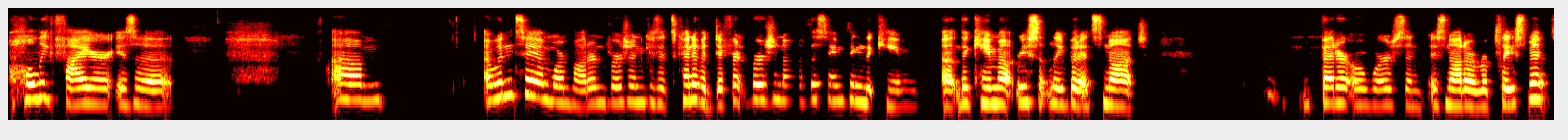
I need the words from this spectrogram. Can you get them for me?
Holy fire is a um I wouldn't say a more modern version because it's kind of a different version of the same thing that came uh, that came out recently, but it's not better or worse and is not a replacement.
